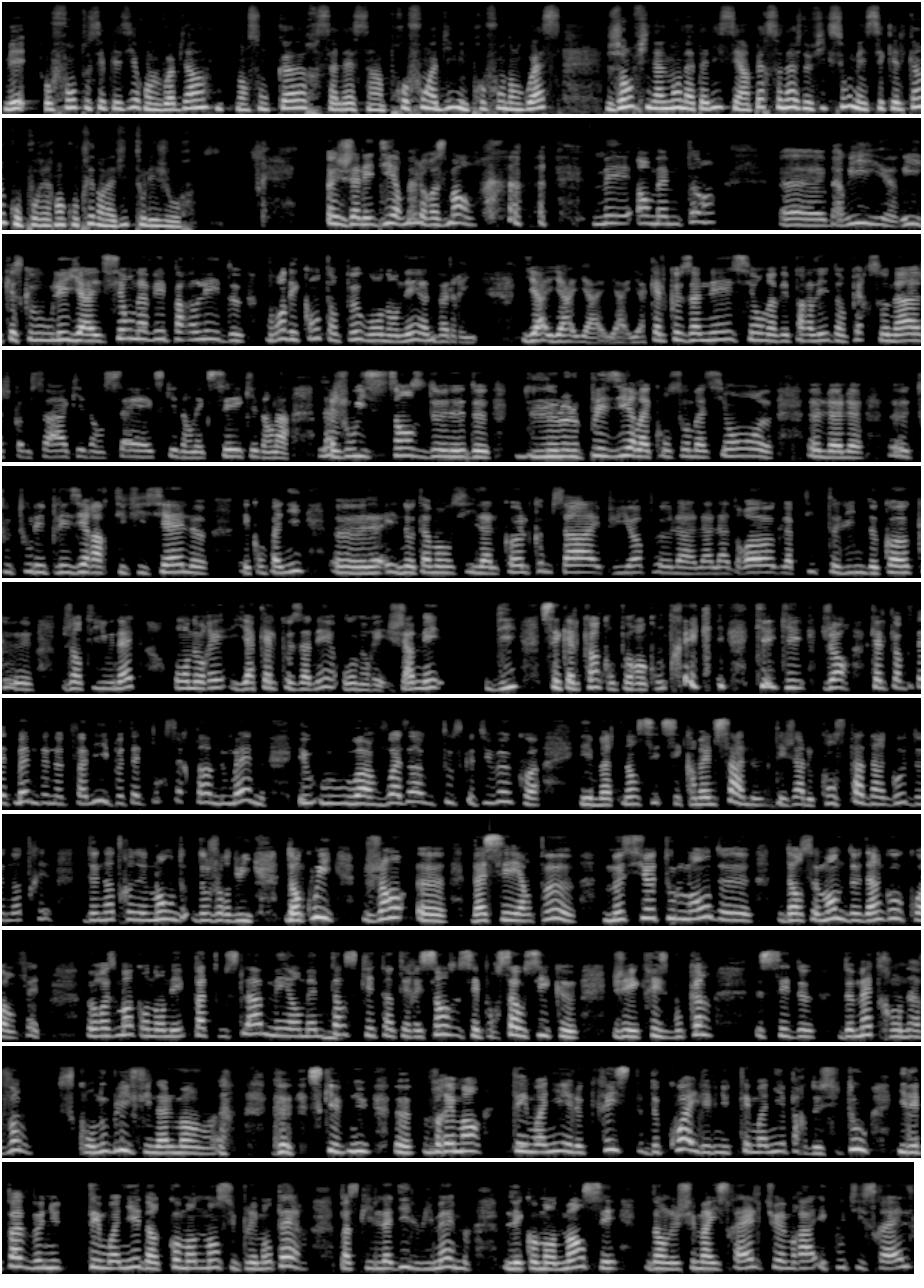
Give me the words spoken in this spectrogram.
Mais au fond, tous ces plaisirs, on le voit bien, dans son cœur, ça laisse un profond abîme, une profonde angoisse. Jean, finalement, Nathalie, c'est un personnage de fiction, mais c'est quelqu'un qu'on pourrait rencontrer dans la vie de tous les jours. Euh, j'allais dire malheureusement, mais en même temps, euh, bah oui, euh, oui. Qu'est-ce que vous voulez? Il y a, si on avait parlé de, vous vous rendez compte un peu où on en est, Anne-Valérie il y a, il y a, il y a, il y a, quelques années, si on avait parlé d'un personnage comme ça, qui est dans le sexe, qui est dans l'excès, qui est dans la, la jouissance de, de, le, plaisir, la consommation, euh, le, le tous les plaisirs artificiels et compagnie, et notamment aussi l'alcool comme ça, et puis hop, la, la, la drogue, la petite ligne de coque gentille on aurait, il y a quelques années, on n'aurait jamais dit c'est quelqu'un qu'on peut rencontrer qui, qui, qui est genre quelqu'un peut-être même de notre famille peut-être pour certains nous-mêmes ou, un voisin ou tout ce que tu veux quoi. Et maintenant c'est quand même ça le, déjà le constat dingo de notre de notre monde d'aujourd'hui. Donc oui Jean euh, bah c'est un peu monsieur tout le monde euh, dans ce monde de dingo quoi en fait. Heureusement qu'on n'en est pas tous là mais en même mmh. temps ce qui est intéressant c'est pour ça aussi que j'ai écrit ce bouquin c'est de, mettre en avant ce qu'on oublie finalement, ce qui est venu euh, vraiment témoigner le Christ, de quoi il est venu témoigner par-dessus tout. Il n'est pas venu témoigner d'un commandement supplémentaire, parce qu'il l'a dit lui-même, les commandements, c'est dans le schéma Israël, tu aimeras, écoute Israël,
